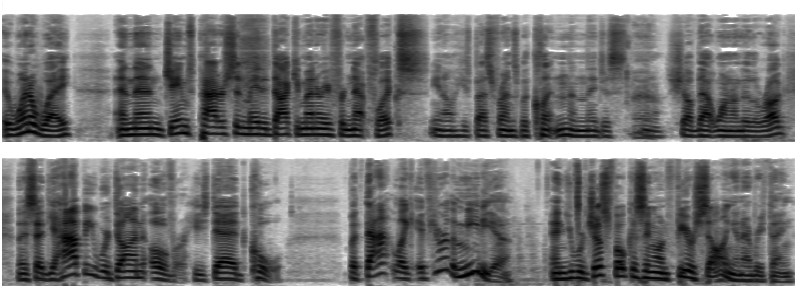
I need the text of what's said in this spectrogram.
it went away. And then James Patterson made a documentary for Netflix. You know, he's best friends with Clinton, and they just you know, shoved that one under the rug. they said, You happy? We're done. Over. He's dead. Cool. But that, like, if you're the media and you were just focusing on fear selling and everything,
